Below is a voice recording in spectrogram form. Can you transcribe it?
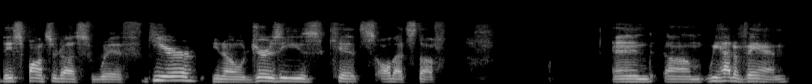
they sponsored us with gear you know jerseys kits all that stuff. And um, we had a van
